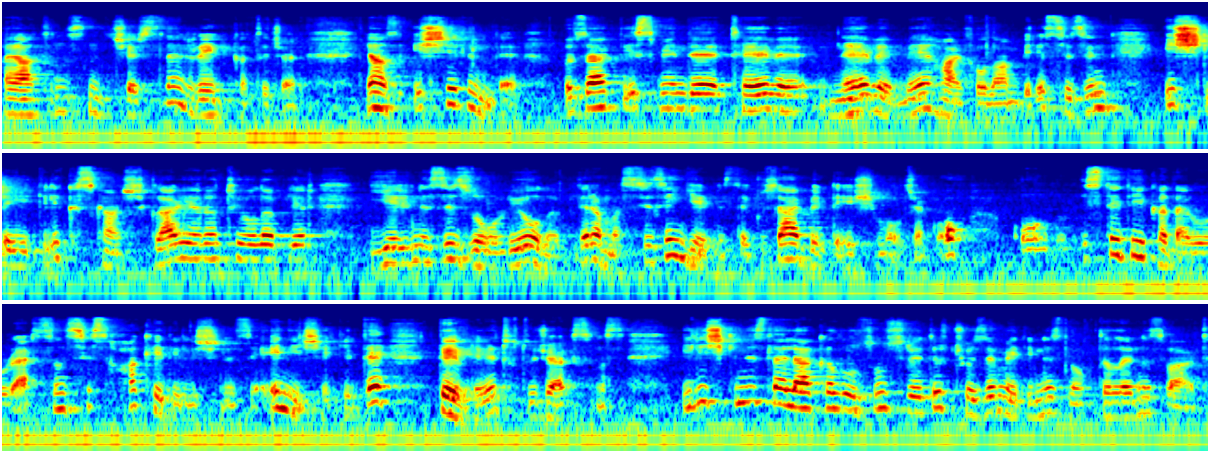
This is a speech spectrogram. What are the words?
hayatınızın içerisine renk katacak. Yalnız iş yerinde özellikle isminde T ve N ve M harfi olan biri sizin işle ilgili kıskançlıklar yaratıyor olabilir. Yerinizi zorluyor olabilir ama sizin yerinizde güzel bir değişim olacak. O o istediği kadar uğraşsın. Siz hak edilişinizi en iyi şekilde devreye tutacaksınız. İlişkinizle alakalı uzun süredir çözemediğiniz noktalarınız vardı.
